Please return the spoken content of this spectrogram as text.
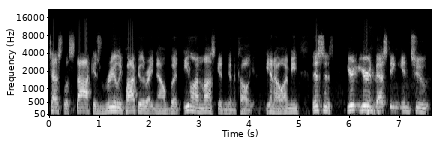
tesla stock is really popular right now but elon musk isn't going to call you you know? I mean this is you're you're mm-hmm. investing into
